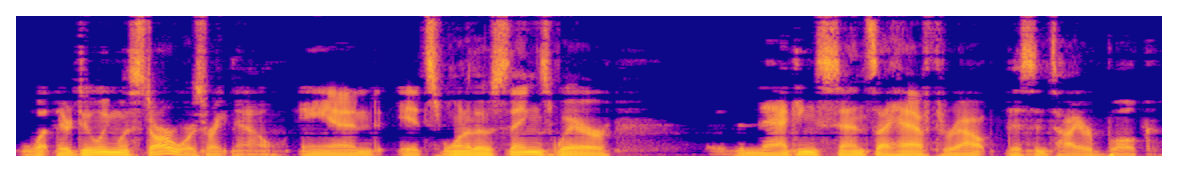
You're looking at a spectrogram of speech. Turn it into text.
what they're doing with Star Wars right now, and it's one of those things where the nagging sense I have throughout this entire book,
